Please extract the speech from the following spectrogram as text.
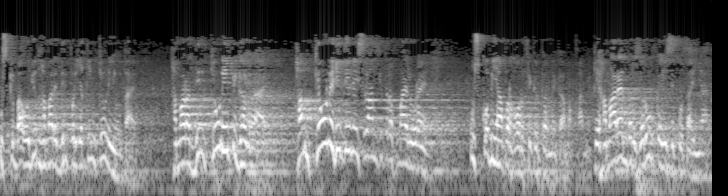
اس کے باوجود ہمارے دل پر یقین کیوں نہیں ہوتا ہے؟ ہمارا دل کیوں نہیں پگھل رہا ہے؟ ہم کیوں نہیں دین اسلام کی طرف مائل ہو رہے ہیں؟ اس کو بھی یہاں پر غور و فکر کرنے کا مقام ہے کہ ہمارے اندر ضرور کہیں سے کوتاہیاں ہیں۔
